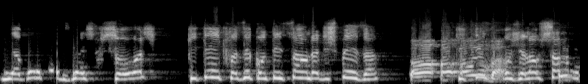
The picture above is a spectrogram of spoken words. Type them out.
e agora está a dizer às pessoas que têm que fazer contenção da despesa. Oh, oh, que oh, tem que congelar os salários.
